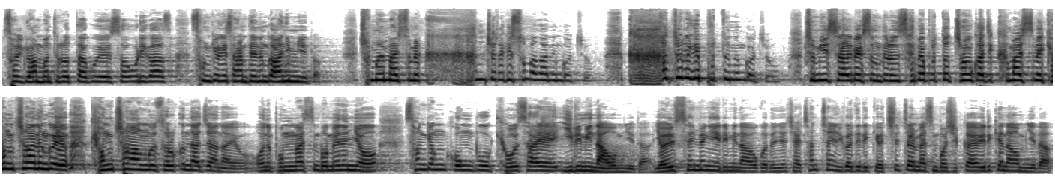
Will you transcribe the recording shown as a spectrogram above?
설교 한 번 들었다고 해서 우리가 성경의 사람 되는 거 아닙니다. 정말 말씀을 간절하게 소망하는 거죠. 간절하게 붙드는 거죠. 지금 이스라엘 백성들은 새벽부터 정오까지 그 말씀에 경청하는 거예요. 경청한 것으로 끝나지 않아요. 오늘 본 말씀 보면은요, 성경 공부 교사의 이름이 나옵니다. 13명의 이름이 나오거든요. 제가 천천히 읽어 드릴게요. 7절 말씀 보실까요? 이렇게 나옵니다.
